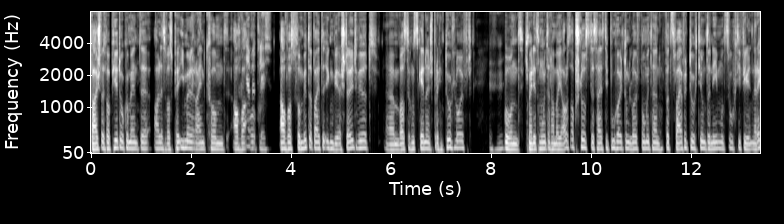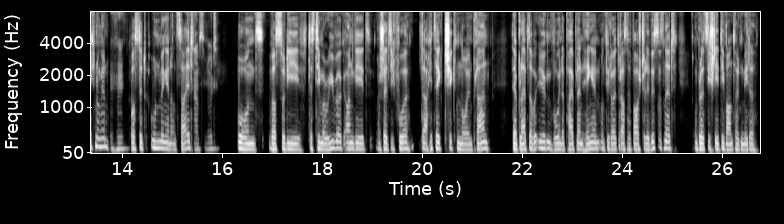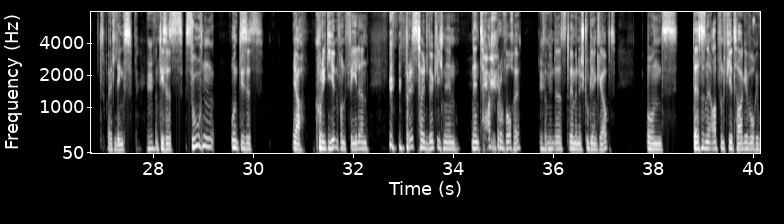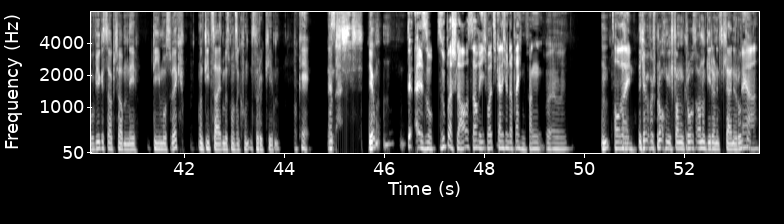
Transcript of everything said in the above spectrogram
Beispielsweise Papierdokumente, alles, was per E-Mail reinkommt, auch, Ja, auch, auch was vom Mitarbeiter irgendwie erstellt wird, ähm, was durch den Scanner entsprechend durchläuft. Mhm. Und ich meine, jetzt momentan haben wir Jahresabschluss, das heißt, die Buchhaltung läuft momentan verzweifelt durch die Unternehmen und sucht die fehlenden Rechnungen, Mhm. kostet Unmengen an Zeit. Absolut. Und was so die, das Thema Rework angeht, man stellt sich vor, der Architekt schickt einen neuen Plan, der bleibt aber irgendwo in der Pipeline hängen und die Leute draußen auf der Baustelle wissen es nicht und plötzlich steht die Wand halt einen Meter zu weit links. Mhm. Und dieses Suchen und dieses ja, Korrigieren von Fehlern frisst halt wirklich einen, einen Tag pro Woche, Mhm. zumindest wenn man den Studien glaubt. Und das ist eine Art von Vier-Tage-Woche, wo wir gesagt haben, nee, die muss weg und die Zeit müssen wir unseren Kunden zurückgeben. Okay. Ja, also, super schlau. Sorry, ich wollte dich gar nicht unterbrechen. Fang, äh, Hm? hau rein. Ich habe versprochen, ich fange groß an und gehe dann ins Kleine runter. Ja.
